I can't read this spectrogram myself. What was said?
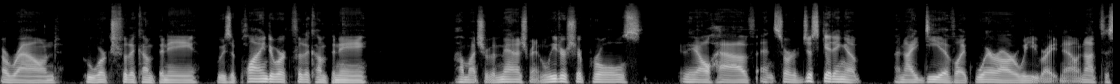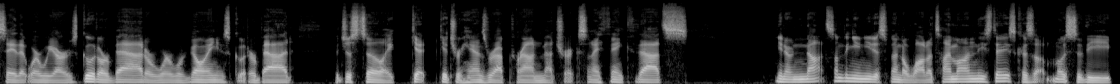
around who works for the company, who's applying to work for the company, how much of a management and leadership roles they all have, and sort of just getting a an idea of like where are we right now. Not to say that where we are is good or bad, or where we're going is good or bad, but just to like get get your hands wrapped around metrics. And I think that's you know not something you need to spend a lot of time on these days because uh, most of the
